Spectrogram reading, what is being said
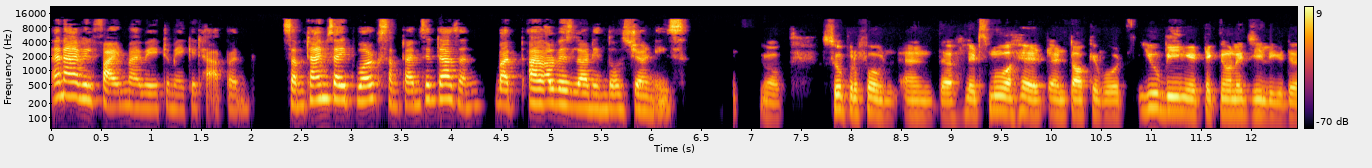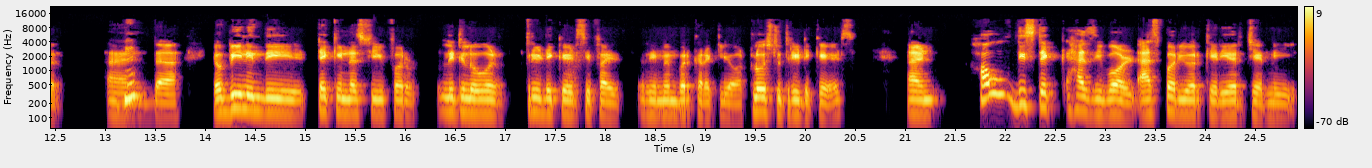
and I will find my way to make it happen. Sometimes it works, sometimes it doesn't, but I always learn in those journeys. Well, so profound. And uh, let's move ahead and talk about you being a technology leader. Mm-hmm. And mm-hmm. uh, you've been in the tech industry for little over three decades, if I remember correctly, or close to three decades. And how this tech has evolved as per your career journey?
